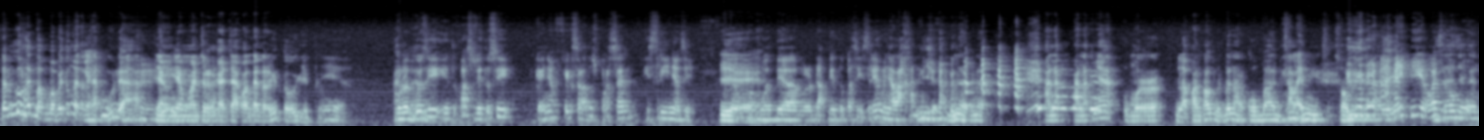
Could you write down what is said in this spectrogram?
tapi gue ngeliat bapak-bapak itu nggak terlihat muda yang Iya. yang ngancurin kaca kontainer itu gitu Iya. Menurut gue sih itu kasus itu sih kayaknya fix 100% istrinya sih iya yang membuat dia meledak gitu. Pasti istrinya menyalahkan dia. bener bener anak anaknya umur 8 tahun tiba-tiba narkoba disalahin suaminya ya kan iya, kan Bisa aja kan?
